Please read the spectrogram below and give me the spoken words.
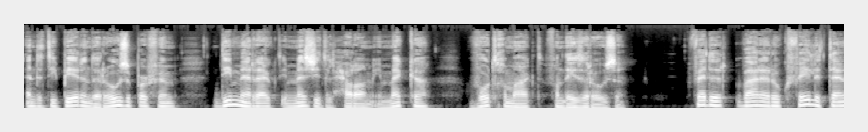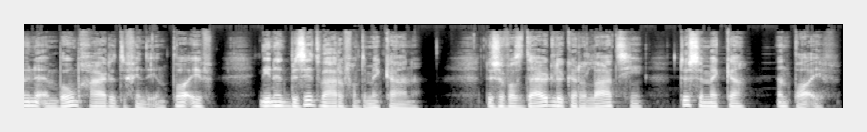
En de typerende rozenparfum die men ruikt in Masjid al-Haram in Mekka wordt gemaakt van deze rozen. Verder waren er ook vele tuinen en boomgaarden te vinden in Taif die in het bezit waren van de Mekkanen. Dus er was duidelijk een relatie tussen Mekka en Taif.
